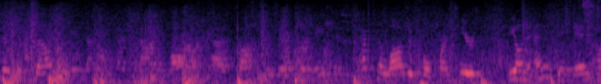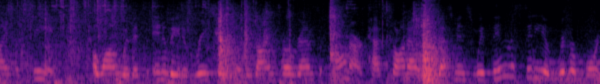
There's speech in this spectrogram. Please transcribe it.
Since its founding in 1999, Monarch has sought to advance our nation's technological frontiers beyond anything mankind has seen. Along with its innovative research and design programs, Monarch has sought out investments within the city of Riverport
